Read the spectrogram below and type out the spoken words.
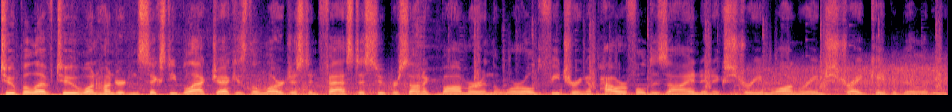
Tupolev Tu-160 Blackjack is the largest and fastest supersonic bomber in the world, featuring a powerful design and extreme long-range strike capability.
